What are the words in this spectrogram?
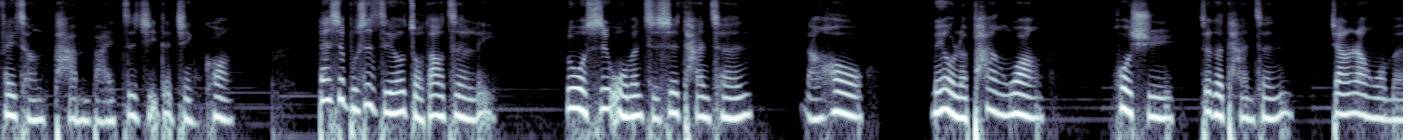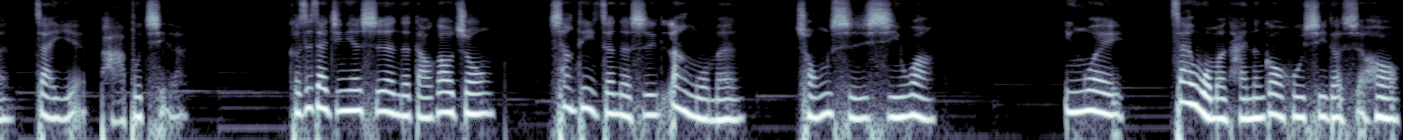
非常坦白自己的境况。但是不是只有走到这里？如果是我们只是坦诚，然后没有了盼望，或许这个坦诚将让我们再也爬不起来。可是，在今天诗人的祷告中，上帝真的是让我们重拾希望，因为在我们还能够呼吸的时候，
